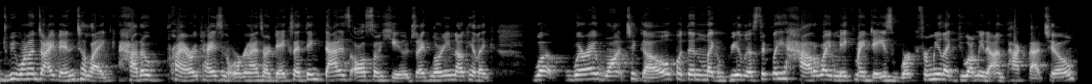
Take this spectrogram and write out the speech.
do we want to dive into like how to prioritize and organize our day because i think that is also huge like learning okay like what where i want to go but then like realistically how do i make my days work for me like do you want me to unpack that too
